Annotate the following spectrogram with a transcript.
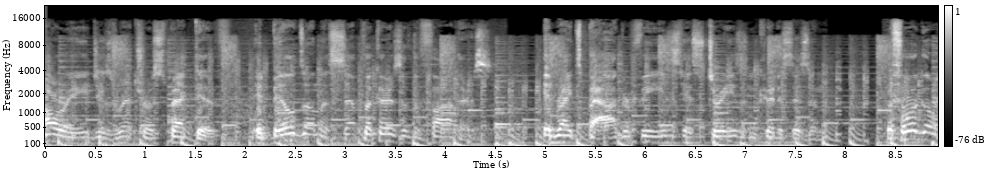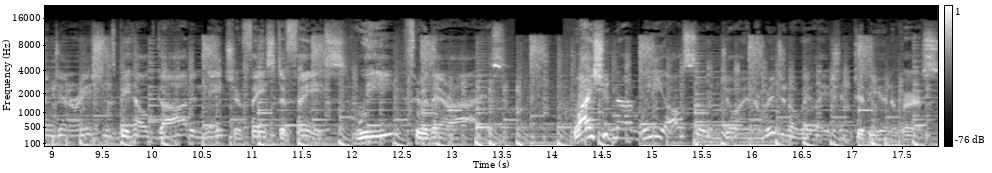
Our age is retrospective. It builds on the sepulchres of the fathers. It writes biographies, histories, and criticism. The foregoing generations beheld God and nature face to face, we through their eyes. Why should not we also enjoy an original relation to the universe?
